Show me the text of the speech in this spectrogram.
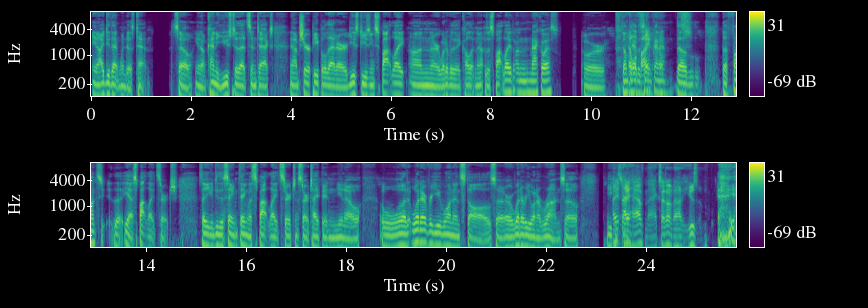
you know, I do that in Windows 10. So, you know, I'm kind of used to that syntax. Now, I'm sure people that are used to using Spotlight on, or whatever they call it now, is a Spotlight on Mac OS? Or don't they have the same kind of the the fonts the yeah spotlight search so you can do the same thing with spotlight search and start typing you know what whatever you want to install so, or whatever you want to run so I, I have Macs. I don't know how to use them. yeah.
